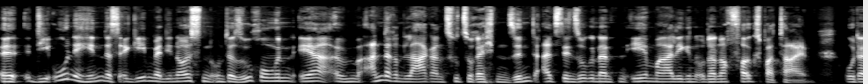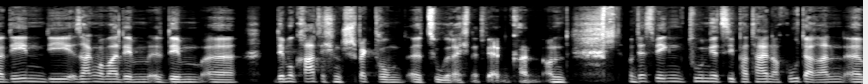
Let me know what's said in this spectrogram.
äh, die ohnehin, das ergeben ja die neuesten Untersuchungen, eher ähm, anderen Lagern zuzurechnen sind als den sogenannten ehemaligen oder noch Volksparteien oder denen, die, sagen wir mal, dem, dem äh, demokratischen Spektrum äh, zugerechnet werden können. Und, und deswegen tun jetzt die Parteien auch gut daran, äh,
